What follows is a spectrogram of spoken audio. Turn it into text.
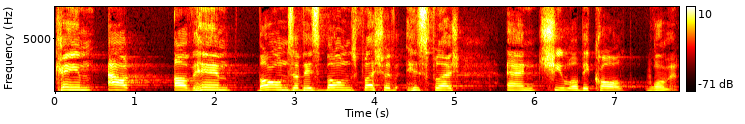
came out of him, bones of his bones, flesh of his flesh, and she will be called woman.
